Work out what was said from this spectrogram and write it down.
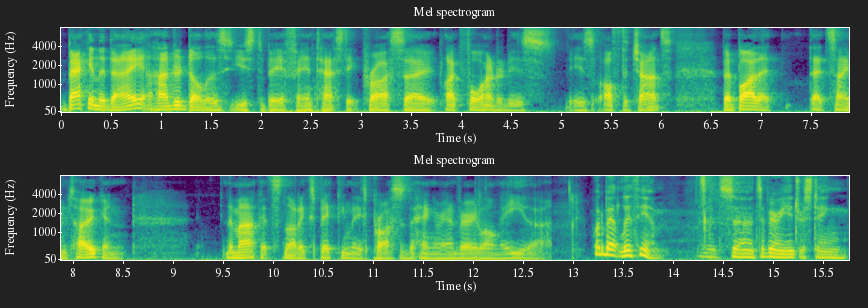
back in the day, hundred dollars used to be a fantastic price. So, like four hundred is is off the charts. But by that that same token, the market's not expecting these prices to hang around very long either. What about lithium? It's uh, it's a very interesting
